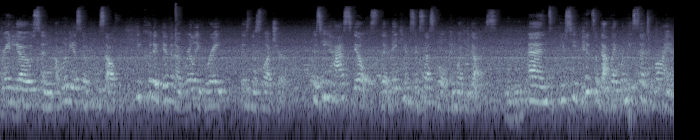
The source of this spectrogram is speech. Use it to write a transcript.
grandiose and oblivious of himself, he could have given a really great business lecture because he has skills that make him successful in what he does. Mm-hmm. And you see hints of that, like when he said to Ryan,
